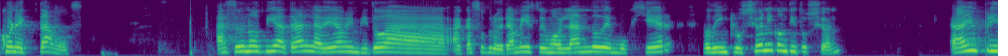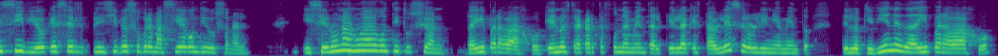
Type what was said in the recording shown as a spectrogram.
conectamos. Hace unos días atrás la Beba me invitó a, acá a su programa y estuvimos hablando de mujer, lo de inclusión y constitución. Hay un principio que es el principio de supremacía constitucional y si en una nueva constitución, de ahí para abajo, que es nuestra Carta Fundamental, que es la que establece los lineamientos de lo que viene de ahí para abajo,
